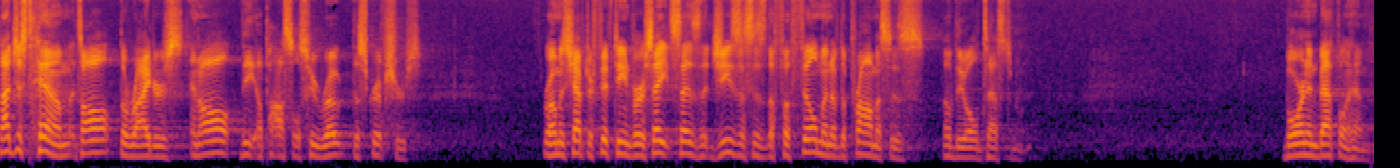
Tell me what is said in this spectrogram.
It's not just him, it's all the writers and all the apostles who wrote the scriptures. Romans chapter 15, verse 8 says that Jesus is the fulfillment of the promises of the Old Testament. Born in Bethlehem,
